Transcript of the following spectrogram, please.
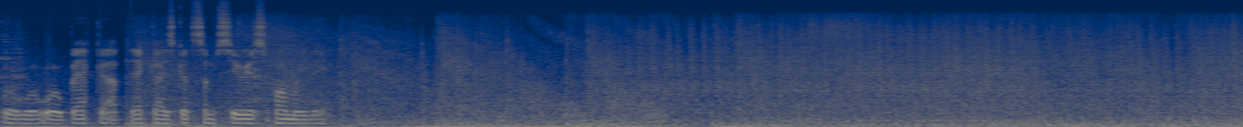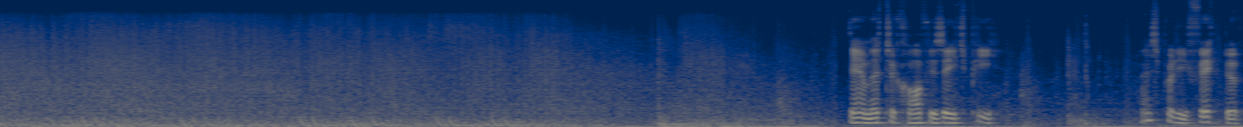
Whoa, whoa, whoa, back up. That guy's got some serious armory there. Damn, that took half his HP. That's pretty effective.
